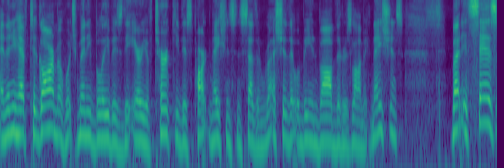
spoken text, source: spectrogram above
And then you have Togarmah, which many believe is the area of Turkey. There's part nations in southern Russia that will be involved that are Islamic nations. But it says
